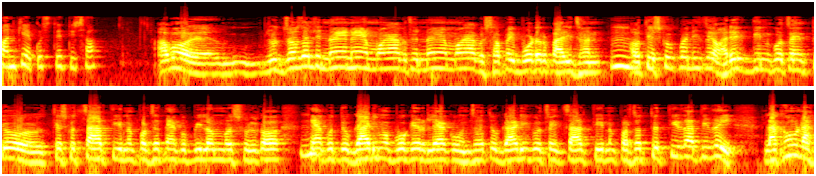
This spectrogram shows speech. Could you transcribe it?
थन्किएको स्थिति छ। अब जो ज जसले नयाँ नयाँ मगाएको थियो नयाँ मगाएको सबै बोर्डर पारी छन् अब त्यसको पनि चाहिँ हरेक दिनको चाहिँ त्यो त्यसको चार्ज तिर्नुपर्छ। त्यहाँको विलम्ब शुल्क त्यहाँको त्यो गाडीमा बोकेर ल्याएको हुन्छ। त्यो गाडीको चाहिँ चार्ज तिर्नुपर्छ। त्यो तिर्दा तिर्दै लाखौँ लाख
